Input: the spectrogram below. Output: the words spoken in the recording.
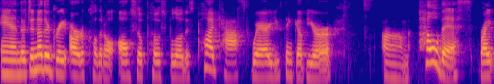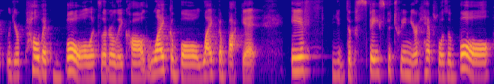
And there's another great article that I'll also post below this podcast where you think of your um, pelvis, right, with your pelvic bowl, it's literally called like a bowl, like a bucket. If the space between your hips was a bowl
